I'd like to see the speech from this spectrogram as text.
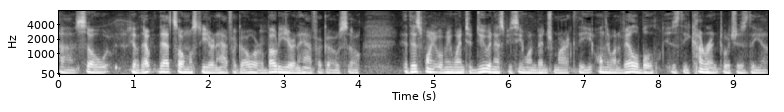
Uh, so you know that that's almost a year and a half ago, or about a year and a half ago. So at this point, when we went to do an SPC1 benchmark, the only one available is the current, which is the uh,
